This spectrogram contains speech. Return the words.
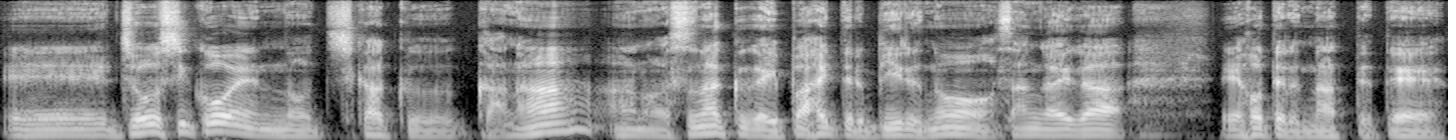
えー、上司公園の近くかなあの、スナックがいっぱい入ってるビルの3階が、えー、ホテルになってて、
